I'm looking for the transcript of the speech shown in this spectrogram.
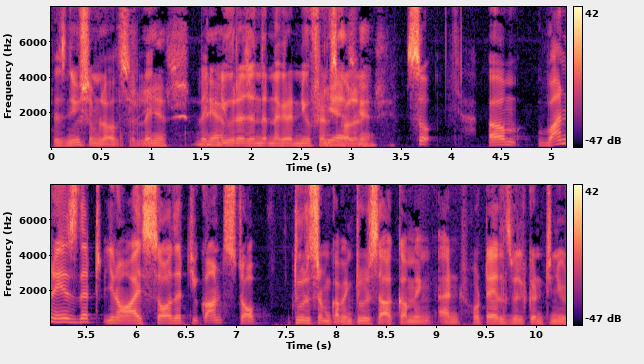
There's new Shimla also, like, Yes, like they new have- Rajendra Nagar and new Friends Yes, Colony. yes. So, um, one is that you know I saw that you can't stop tourists from coming. Tourists are coming, and hotels will continue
